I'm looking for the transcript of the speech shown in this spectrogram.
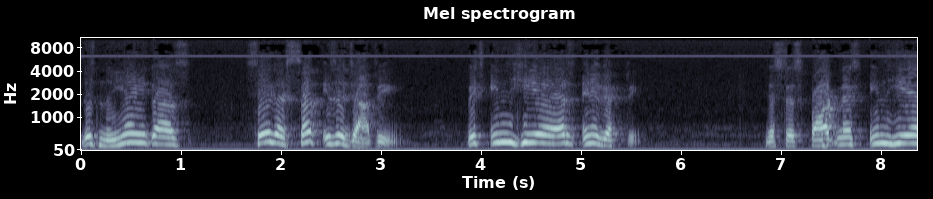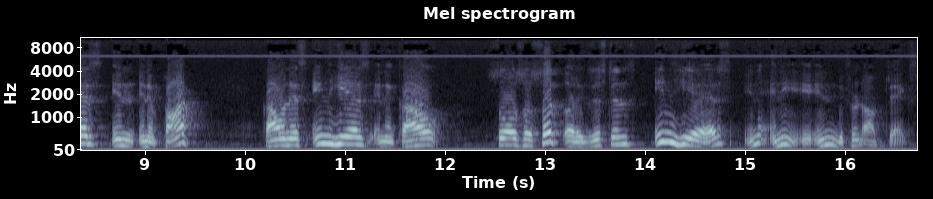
This Naiyayikas say that sat is a jati which inheres in a vyakti. Just as partness inheres in, in a part, cowness inheres in a cow, so also sat or existence inheres in any in different objects.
